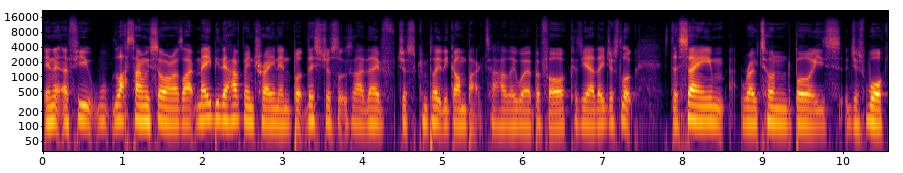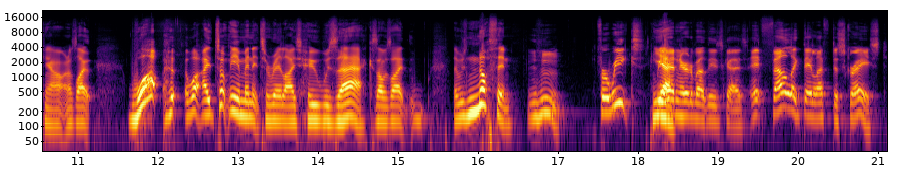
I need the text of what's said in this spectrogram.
in a few last time we saw them, I was like, maybe they have been training, but this just looks like they've just completely gone back to how they were before. Because yeah, they just look the same rotund boys just walking out, and I was like. What? What? It took me a minute to realize who was there because I was like, there was nothing. Mm-hmm. For weeks, we Yeah. hadn't heard about these guys. It felt like they left disgraced,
